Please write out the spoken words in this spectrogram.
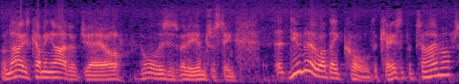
Well, now he's coming out of jail. All this is very interesting. Uh, do you know what they called the case at the time, Ops?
